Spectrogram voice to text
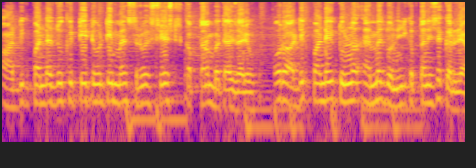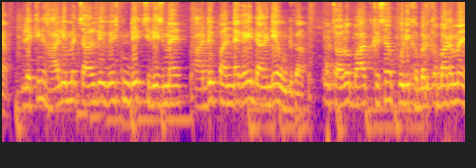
हार्दिक पांड्या जो कि टी ट्वेंटी में सर्वश्रेष्ठ कप्तान बताए जा रहे हो। और हार्दिक पांड्या की तुलना एम एस धोनी की कप्तानी से कर रहा लेकिन हाल ही में चल रही वेस्ट इंडीज सीरीज़ में हार्दिक पांड्या का ही डांडिया उठ गया। तो चलो बात कर पूरी खबर के बारे में।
